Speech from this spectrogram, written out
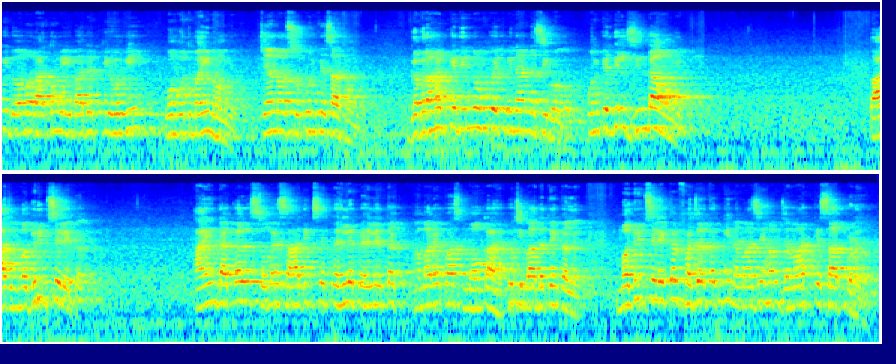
की दोनों रातों में इबादत की होगी, वो मुतमिन होंगे, चैन और सुकून के साथ होंगे। घबराहट के दिन में उनको इतमान नसीब होगा, उनके दिल ज़िंदा होंगे। तो आज मगरिब से लेकर, आइंदा कल सुबह सादिक से पहले पहले तक हमारे पास मौका है, कुछ इबादतें कर लें। मगरिब से लेकर फजर तक की नमाजें हम जमात के साथ पढ़ें।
